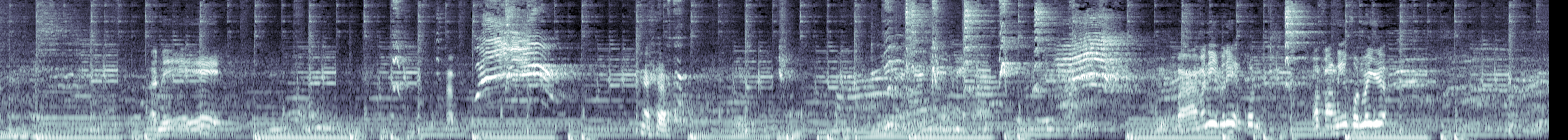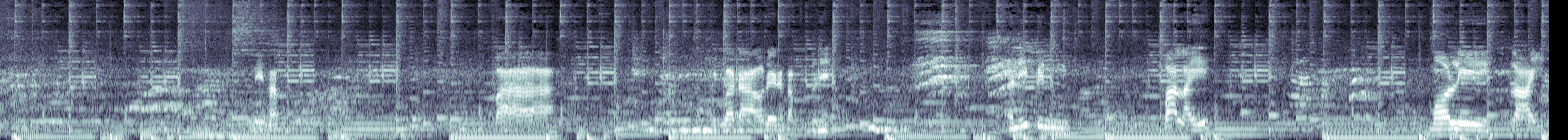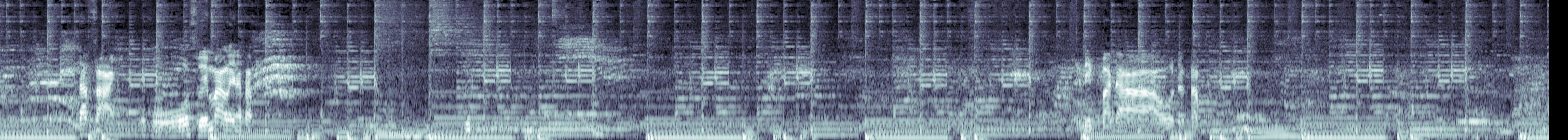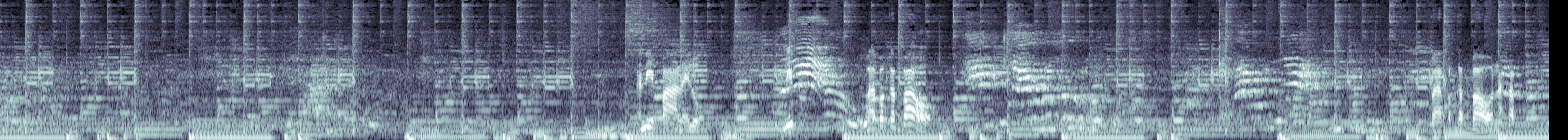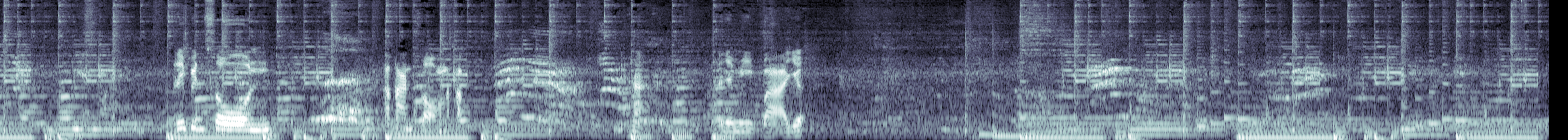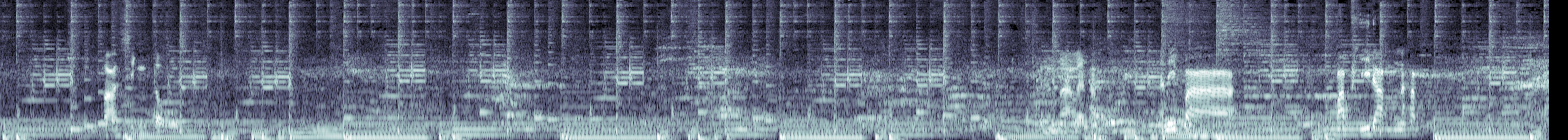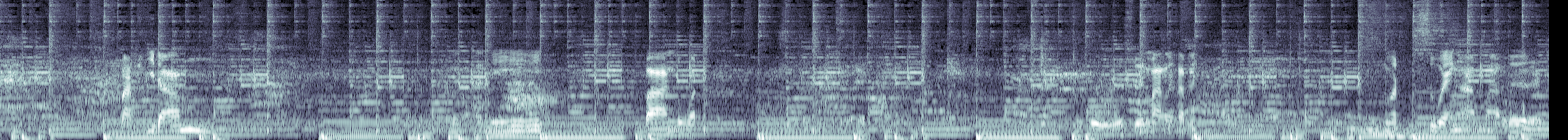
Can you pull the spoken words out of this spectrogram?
อันนี้ครับปลามานี่มานี่คนมาฝั่งนี้คนไม่เยอะนี่ครับปลาปลาดาวด้วยนะครับตัวนี้ อันนี้เป็น ปลาไหล มอเลลายตาข่าย โอ้โห สวยมากเลยนะครับอันนี้ปลาดาวนะครับอันนี้ปลาอะไรลูกนี่ปลาปลากระเป้า ปลาปลากระเป้านะครับ อันนี้เป็นโซนอาคารสองนะครับนี่ฮะมันจะมีปลาเยอะปลาสิงโตสวยมากเลยครับ อันนี้ปลา ปลาผีดำนะครับปลาผีดำอันนี้ปลาหนวดโอ้โหสวยมากเลยครับเนี่ยหนวดสวยงามมากเลย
